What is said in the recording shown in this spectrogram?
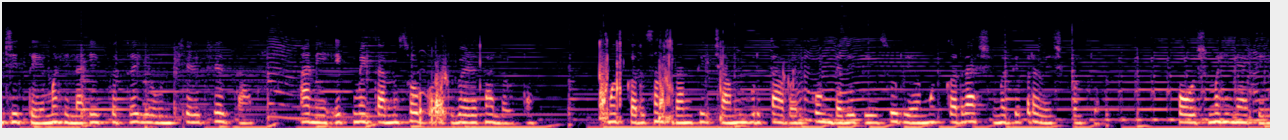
जिथे महिला एकत्र येऊन खेळ खेळतात आणि एकमेकांसोबत वेळ घालवतात. मकर संक्रांतीच्या मुहूर्तावर कुंडलीतील सूर्य मकर राशीमध्ये प्रवेश करतो. पौष महिन्यातील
